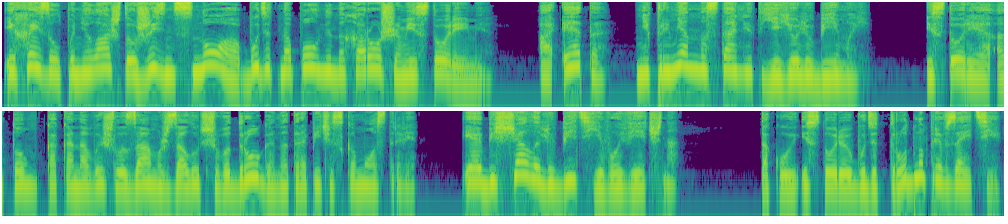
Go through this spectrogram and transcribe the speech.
И Хейзел поняла, что жизнь с Ноа будет наполнена хорошими историями, а это непременно станет ее любимой. История о том, как она вышла замуж за лучшего друга на тропическом острове и обещала любить его вечно. Такую историю будет трудно превзойти,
